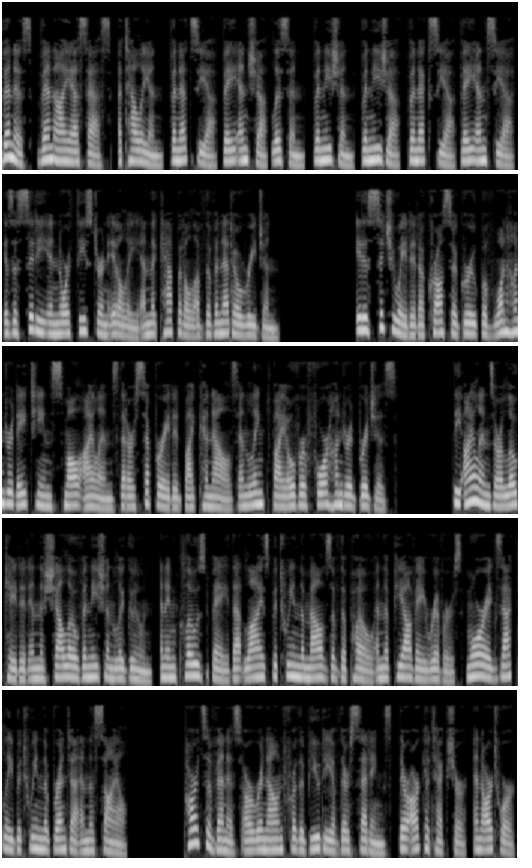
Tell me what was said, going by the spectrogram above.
Venice, Ven-ISS, Italian, Venezia Venetia listen, Venetian, Venetia, Venexia Venecia is a city in northeastern Italy and the capital of the Veneto region. It is situated across a group of 118 small islands that are separated by canals and linked by over 400 bridges. The islands are located in the shallow Venetian lagoon, an enclosed bay that lies between the mouths of the Po and the Piave rivers more exactly between the Brenta and the Sile. Parts of Venice are renowned for the beauty of their settings, their architecture, and artwork.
